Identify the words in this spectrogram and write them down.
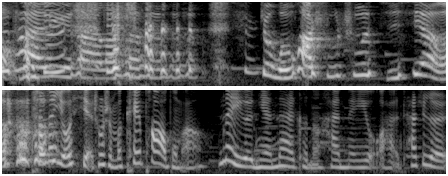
太就是厉害了，这文化输出极限了。他们有写出什么 K-pop 吗？那个年代可能还没有啊，他这个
